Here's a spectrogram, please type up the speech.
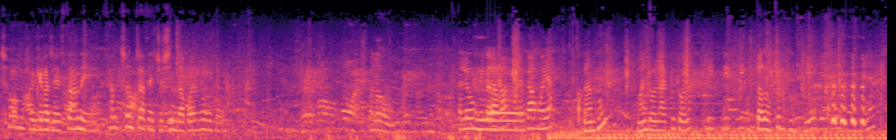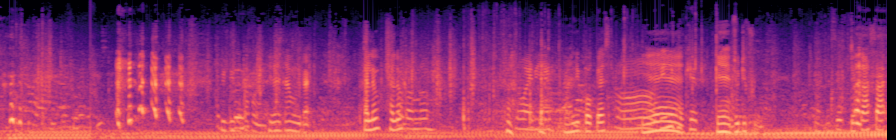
처음 가게가 제일 싸네. 3천짜리 주신다고 해서. Hello. Hello, mình là bác. Á. Làm thế. One dollar, two dollar. Đi, đi, đi. 없다는 거 뚫고. Yeah, tao người đấy. Hello, hello. No idea. Honey focus. 아, 예. 미니 포켓. Yeah, beautiful. Bigger side.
